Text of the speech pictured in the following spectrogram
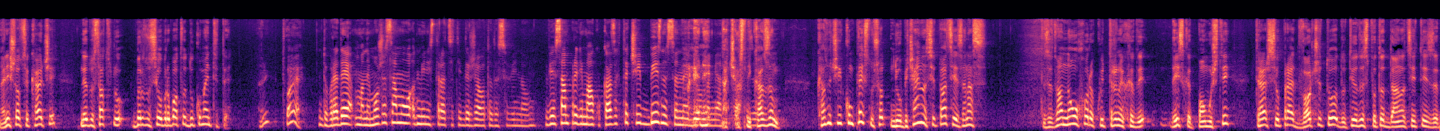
Нали? Защото се казва, че недостатъчно бързо се обработват документите. Нали? Това е. Добре, да, ма не може само администрацията и държавата да са виновни. Вие сам преди малко казахте, че и бизнеса не е бил не, не, на място. Значи аз не казвам. Казвам, че е комплексно, защото необичайна ситуация е за нас. Затова много хора, които тръгнаха да, да искат помощи, трябваше да се оправят дворчето, да отидат да сплатят данъците за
